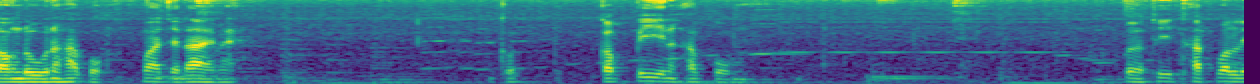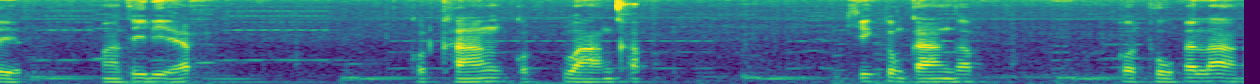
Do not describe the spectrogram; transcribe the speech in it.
ลองดูนะครับผมว่าจะได้ไหมกด copy นะครับผม เปิดที่ทัชวอลเล็ตมาที่ DF กดค้างกดวางครับ คลิกตรงกลางครับ กดถูกด้านล่าง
